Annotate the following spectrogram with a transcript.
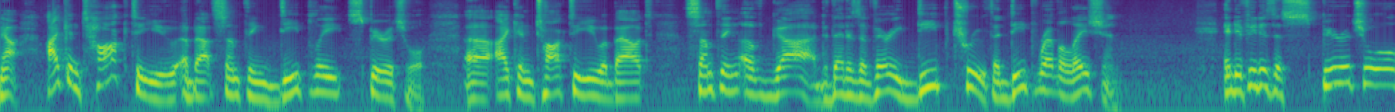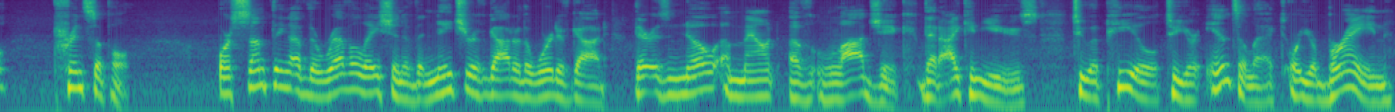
Now, I can talk to you about something deeply spiritual. Uh, I can talk to you about something of God that is a very deep truth, a deep revelation. And if it is a spiritual principle or something of the revelation of the nature of God or the Word of God, there is no amount of logic that I can use to appeal to your intellect or your brain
